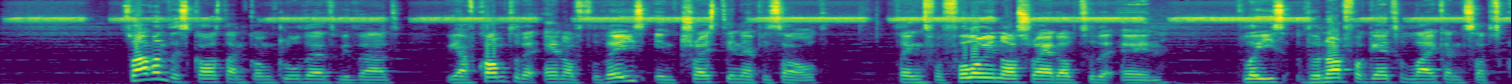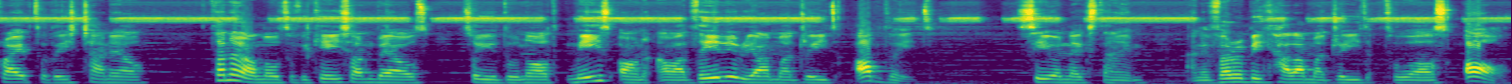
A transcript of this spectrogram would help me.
So having discussed and concluded with that, we have come to the end of today's interesting episode. Thanks for following us right up to the end. Please do not forget to like and subscribe to this channel. Turn on your notification bells so you do not miss on our daily Real Madrid update. See you next time and a very big Hala Madrid to us all.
